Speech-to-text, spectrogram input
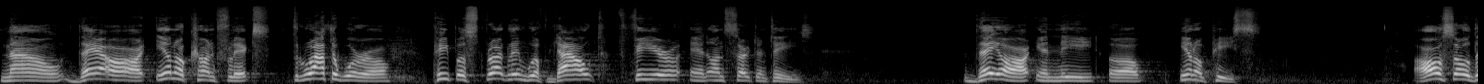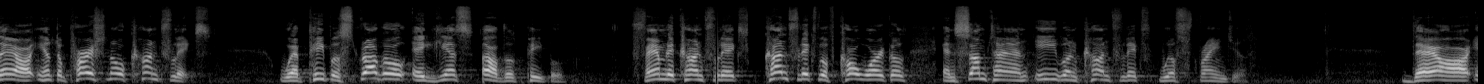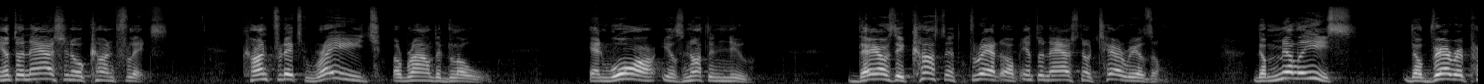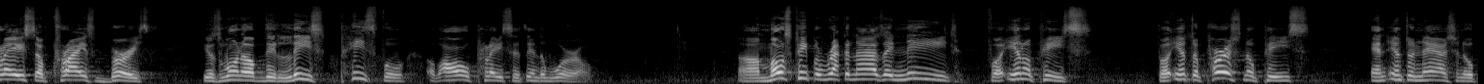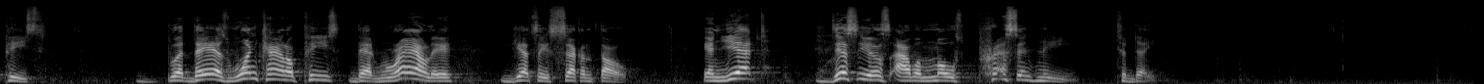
Now, there are inner conflicts throughout the world, people struggling with doubt, fear, and uncertainties. They are in need of inner peace. Also, there are interpersonal conflicts where people struggle against other people family conflicts, conflicts with coworkers, and sometimes even conflicts with strangers. There are international conflicts. Conflicts rage around the globe, and war is nothing new. There's a constant threat of international terrorism. The Middle East, the very place of Christ's birth, is one of the least peaceful of all places in the world. Uh, most people recognize a need for inner peace, for interpersonal peace, and international peace. But there's one kind of peace that rarely gets a second thought. And yet, this is our most pressing need today.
